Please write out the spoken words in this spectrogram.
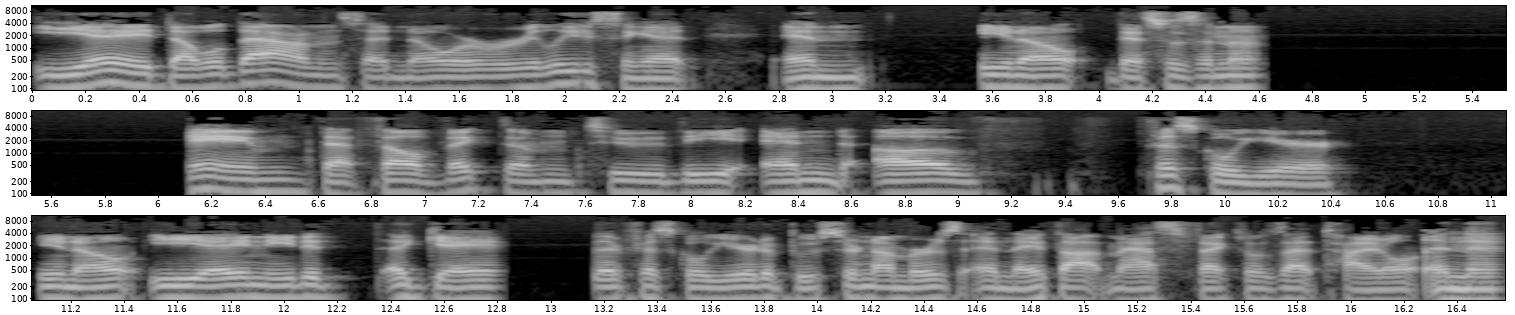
EA doubled down and said, "No, we're releasing it." And you know, this was another game that fell victim to the end of fiscal year. You know, EA needed a game their fiscal year to boost their numbers, and they thought Mass Effect was that title, and then,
